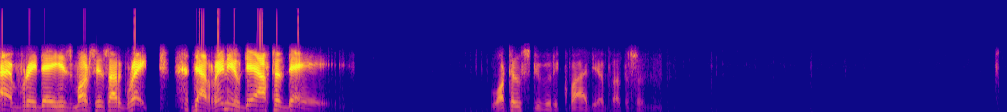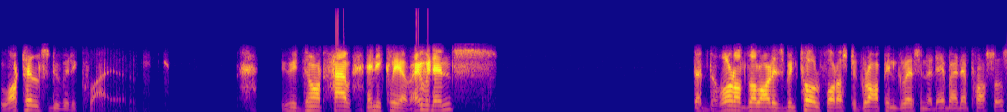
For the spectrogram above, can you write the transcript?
every day his mercies are great. They are renewed day after day. What else do we require, dear brothers? What else do we require? We do not have any clear evidence that the word of the Lord has been told for us to grow up in grace in a day by day process?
